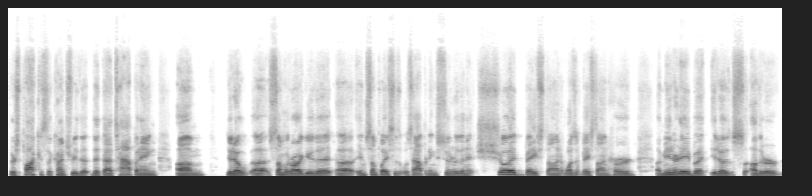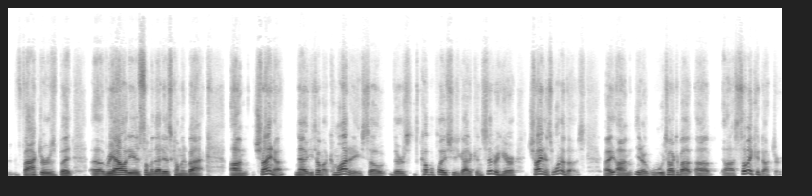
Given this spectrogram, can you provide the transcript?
There's pockets of the country that, that that's happening. Um, you know, uh, some would argue that uh, in some places it was happening sooner than it should, based on it wasn't based on herd immunity, but you know other factors. But uh, reality is some of that is coming back. Um, China now you talk about commodities. So there's a couple places you got to consider here. China's one of those, right? Um, you know, we talked about uh, uh, semiconductor.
